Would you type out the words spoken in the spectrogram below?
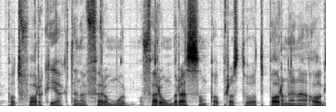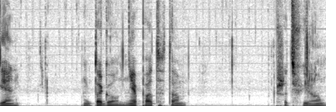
potworki, jak ten Ferumbras, są po prostu odporne na ogień. Dlatego on nie padł tam przed chwilą.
